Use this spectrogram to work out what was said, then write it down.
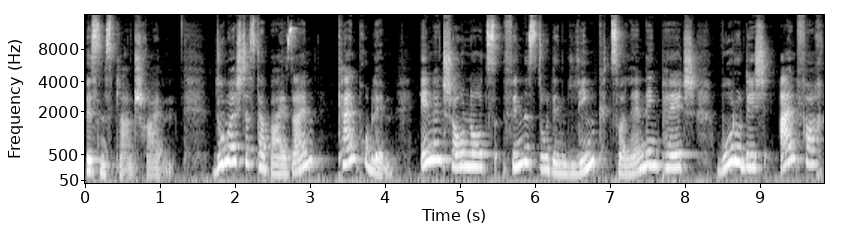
Businessplan schreiben. Du möchtest dabei sein? Kein Problem. In den Show Notes findest du den Link zur Landingpage, wo du dich einfach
